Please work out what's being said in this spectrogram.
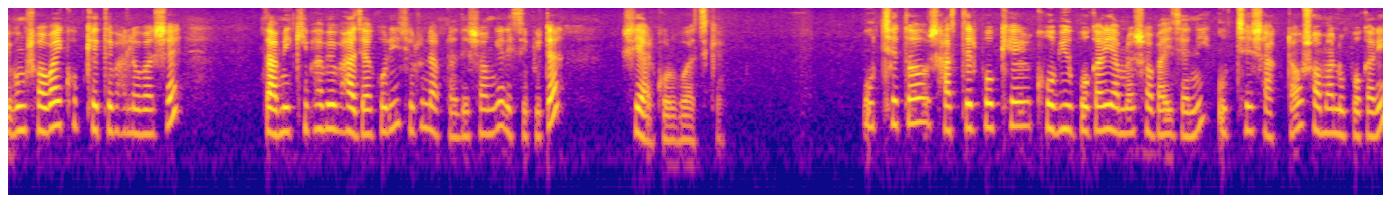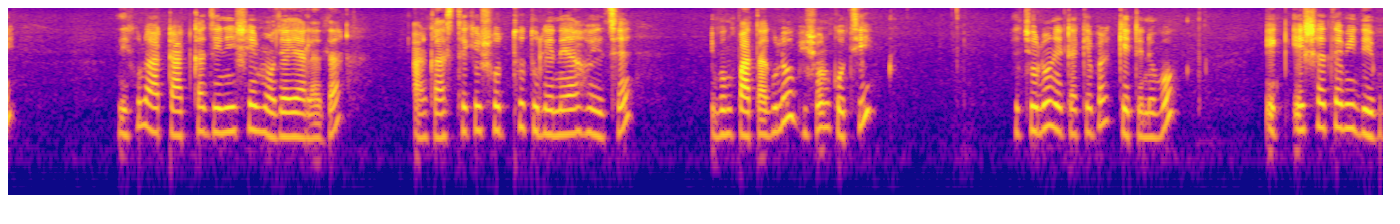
এবং সবাই খুব খেতে ভালোবাসে। তা আমি কীভাবে ভাজা করি? চলুন আপনাদের সঙ্গে রেসিপিটা শেয়ার করব আজকে। উচ্ছে তো স্বাস্থ্যের পক্ষে খুবই উপকারী, আমরা সবাই জানি। উচ্ছে শাকটাও সমান উপকারী। দেখুন, আর টাটকা জিনিসের মজাই আলাদা। আর গাছ থেকে সদ্য তুলে নেওয়া হয়েছে এবং পাতাগুলো ভীষণ কচি। তো চলুন এটাকে এবার কেটে নেব। এর সাথে আমি দেব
